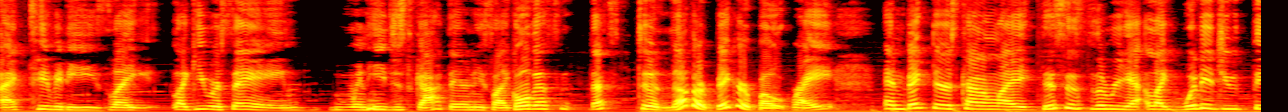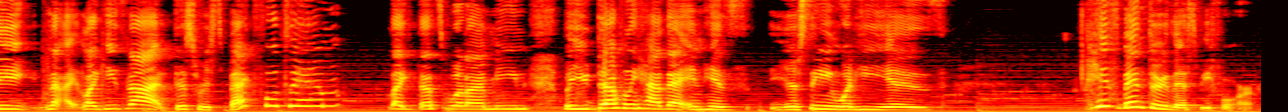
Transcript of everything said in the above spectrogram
activities like like you were saying when he just got there and he's like, "Oh, that's that's to another bigger boat, right?" And Victor's kind of like, "This is the real like what did you think?" Like he's not disrespectful to him. Like that's what I mean. But you definitely have that in his you're seeing what he is he's been through this before.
